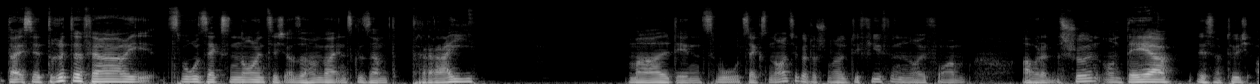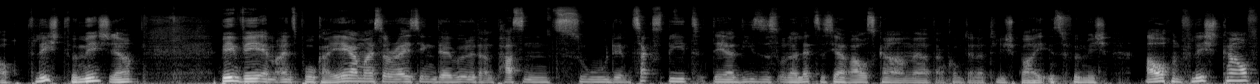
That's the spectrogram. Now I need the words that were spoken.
Da ist der dritte Ferrari 296, also haben wir insgesamt drei mal den 296er, das ist schon relativ viel für eine neue Form, aber das ist schön und der ist natürlich auch Pflicht für mich, ja. BMW M1 Pro K Jägermeister Racing, der würde dann passen zu dem Zack Speed, der dieses oder letztes Jahr rauskam. Ja, dann kommt er natürlich bei, ist für mich auch ein Pflichtkauf.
